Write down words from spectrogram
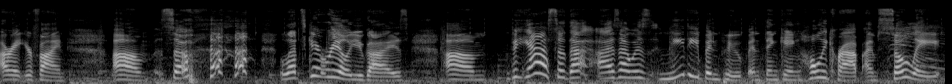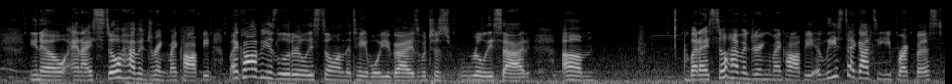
all right, you're fine. Um, so let's get real, you guys. Um, but yeah, so that as I was knee deep in poop and thinking, holy crap, I'm so late, you know, and I still haven't drank my coffee. My coffee is literally still on the table, you guys, which is really sad. Um, but I still haven't drank my coffee. At least I got to eat breakfast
